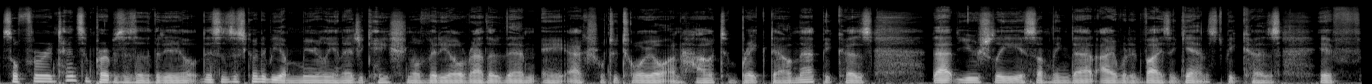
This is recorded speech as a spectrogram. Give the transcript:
So for intents and purposes of the video, this is just going to be a merely an educational video rather than a actual tutorial on how to break down that because that usually is something that I would advise against because if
